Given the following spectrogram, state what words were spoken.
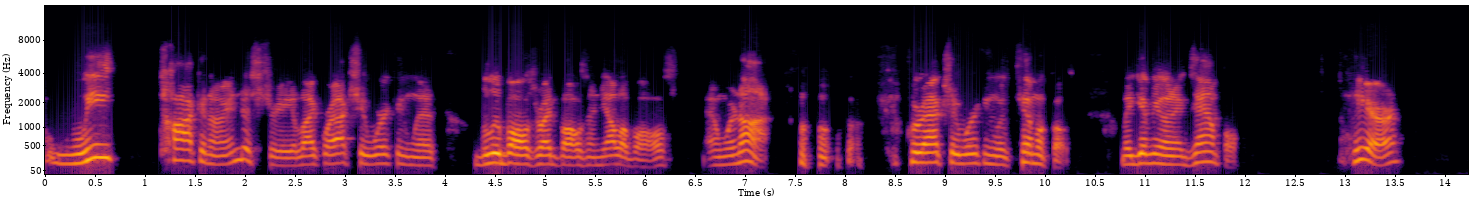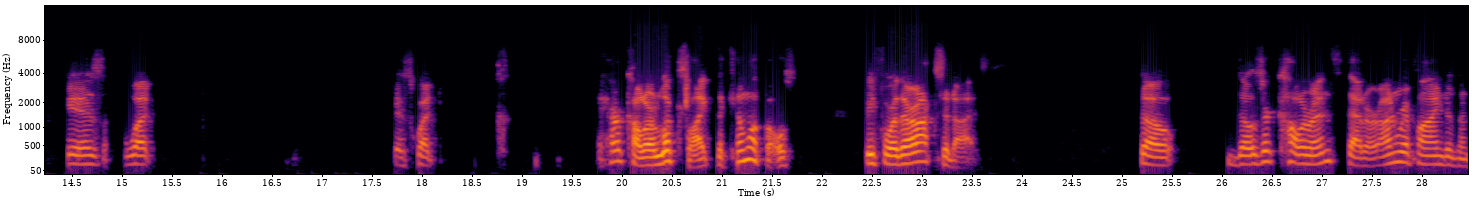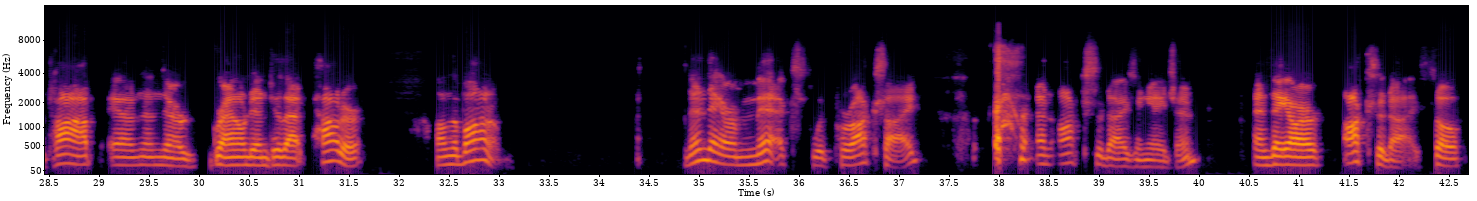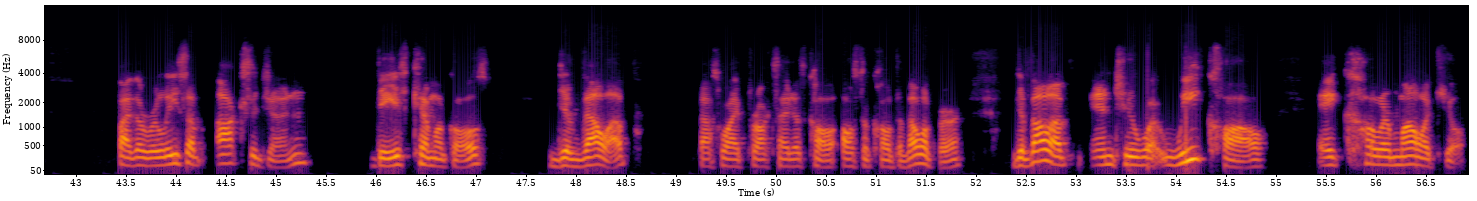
we talk in our industry like we're actually working with blue balls, red balls, and yellow balls, and we're not. we're actually working with chemicals. Let me give you an example. Here is what is what hair color looks like, the chemicals, before they're oxidized. So those are colorants that are unrefined at the top and then they're ground into that powder on the bottom. Then they are mixed with peroxide, an oxidizing agent, and they are oxidized. So by the release of oxygen, these chemicals develop, that's why peroxide is called also called developer, develop into what we call a color molecule.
